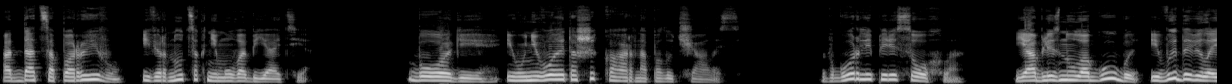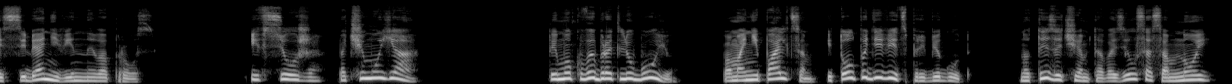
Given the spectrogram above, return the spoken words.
Отдаться порыву и вернуться к нему в объятия. Боги, и у него это шикарно получалось. В горле пересохло. Я облизнула губы и выдавила из себя невинный вопрос. И все же, почему я? Ты мог выбрать любую. Помани пальцем, и толпы девиц прибегут. Но ты зачем-то возился со мной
